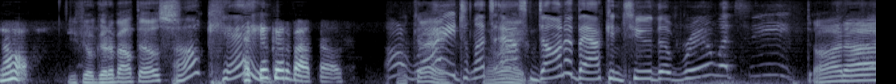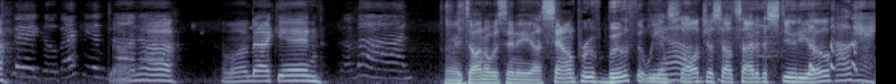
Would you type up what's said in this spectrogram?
No. You feel good about those? Okay. I feel good about those. All Okay. right, let's All right. ask Donna back into the room. Let's see. Donna. Okay, go back in, Donna. Donna. Come on back in. Come on. All right, Donna was in a uh, soundproof booth that we Yeah. installed just outside of the studio. Okay.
